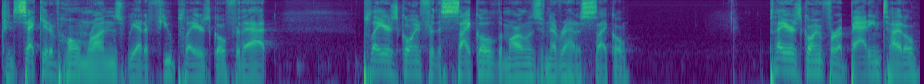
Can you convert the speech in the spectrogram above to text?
Consecutive home runs. We had a few players go for that. Players going for the cycle. The Marlins have never had a cycle. Players going for a batting title.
